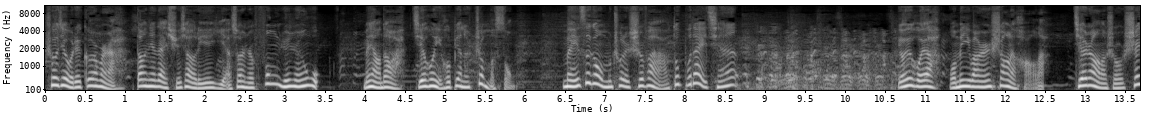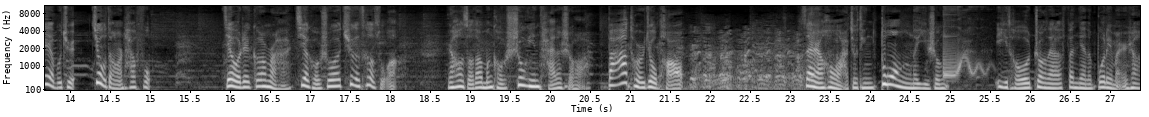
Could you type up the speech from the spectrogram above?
说起我这哥们儿啊，当年在学校里也算是风云人物，没想到啊，结婚以后变得这么怂，每次跟我们出来吃饭啊都不带钱。有一回啊，我们一帮人商量好了，结账的时候谁也不去，就等着他付。结果这哥们儿啊借口说去个厕所，然后走到门口收银台的时候啊，拔腿就跑。再然后啊，就听“咣”的一声，一头撞在了饭店的玻璃门上。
